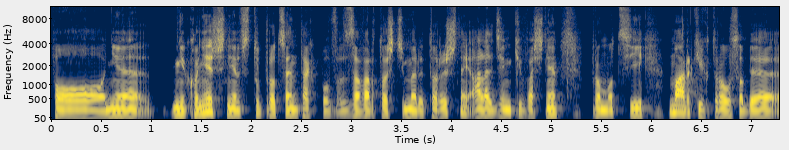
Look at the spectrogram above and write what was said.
po nie niekoniecznie w 100% po zawartości merytorycznej, ale dzięki właśnie promocji marki, którą sobie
